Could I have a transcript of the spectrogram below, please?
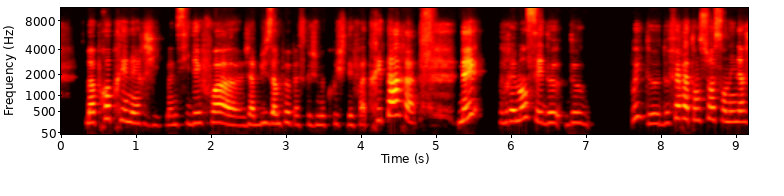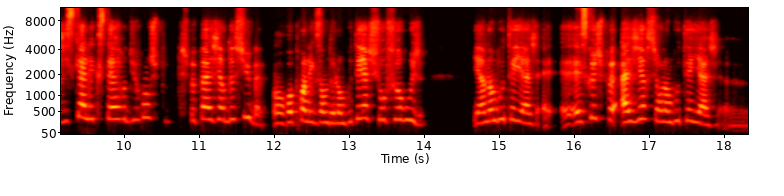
ma propre énergie, même si des fois, euh, j'abuse un peu parce que je me couche des fois très tard. Mais vraiment, c'est de, oui, de, faire attention à son énergie. Ce qui est à l'extérieur du rond, je ne peux, pas agir dessus. Ben, on reprend l'exemple de l'embouteillage, je suis au feu rouge il y a un embouteillage. E, est-ce que je peux agir sur l'embouteillage? Euh,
